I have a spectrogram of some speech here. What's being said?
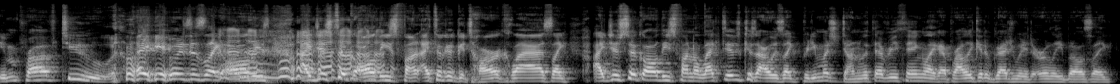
improv too. Like it was just like all these i just took all these fun i took a guitar class like i just took all these fun electives because i was like pretty much done with everything. Like i probably could have graduated early but i was like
